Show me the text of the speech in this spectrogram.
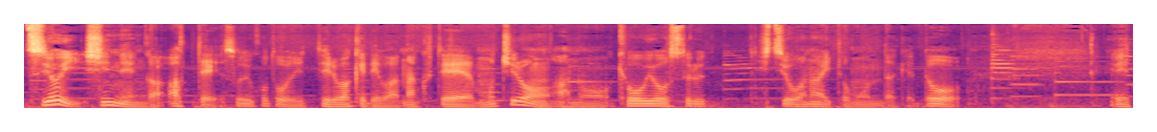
強い信念があってそういうことを言ってるわけではなくてもちろんあの強要する必要はないと思うんだけどえっ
